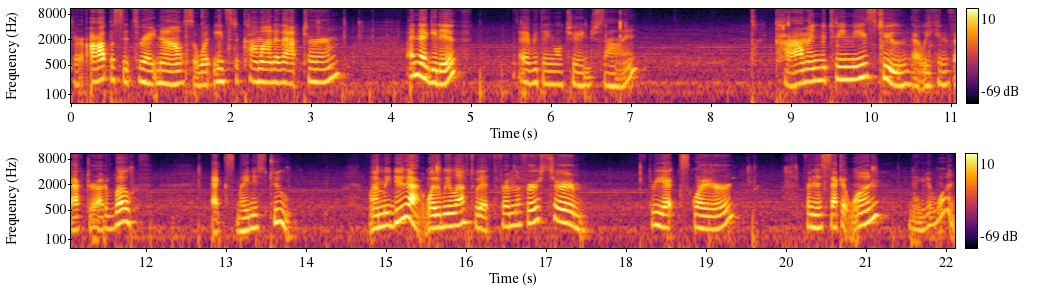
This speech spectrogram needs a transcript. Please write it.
They're opposites right now, so what needs to come out of that term? A negative. Everything will change sign. Common between these two that we can factor out of both. x minus 2. When we do that, what are we left with from the first term? 3x squared. From the second one, negative 1.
